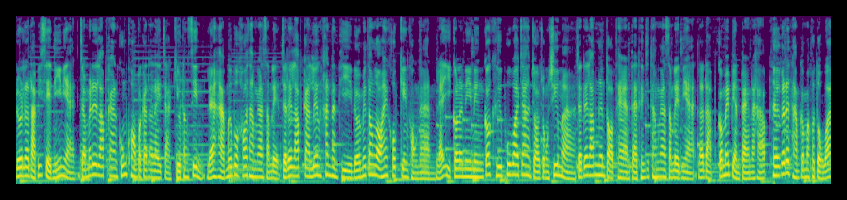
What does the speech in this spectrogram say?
โดยระดับพิเศษนี้เนี่ยจะไม่ได้รับการคุ้มครองประกันอะไรจากกิลด์ทั้งสิ้น และหากเมื่อพวกเขาทำงานสำเร็จจะได้รับการเลื่อนขั้นทันที โดยไม่ต้องรอให้ครบเกณฑ์ของงาน และอีกกรณีหนึ่งก็คือผู้ว่าจ้างจ่อจงชื่อมา จะได้รับเงินตอบแทน แต่ถึงจะทำงานสำเร็จเนี่ยระดับก็ไม่เปลี่ยนแปลงนะครับเธอก็ได้ถามกับมาโคโตะว่า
